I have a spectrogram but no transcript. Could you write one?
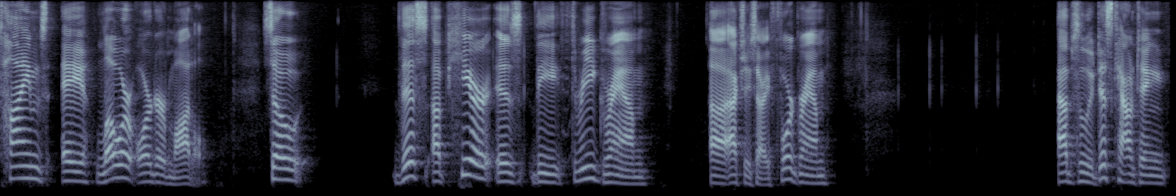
times a lower order model. So this up here is the three gram, uh, actually, sorry, four gram absolute discounting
